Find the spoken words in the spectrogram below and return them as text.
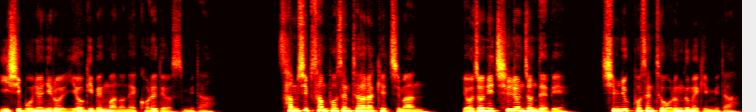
25년 1월 2억 200만 원에 거래되었습니다. 33% 하락했지만 여전히 7년 전 대비 16% 오른 금액입니다.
